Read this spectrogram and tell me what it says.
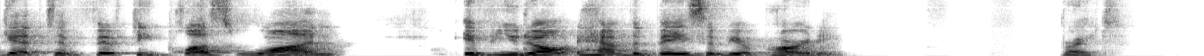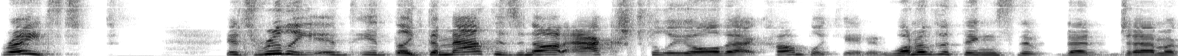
get to 50 plus one if you don't have the base of your party. Right, right. It's really it, it, like the math is not actually all that complicated. One of the things that that, Demo-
